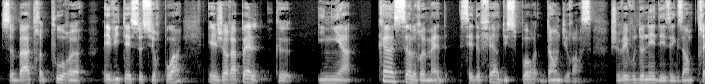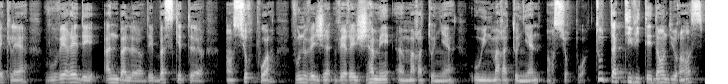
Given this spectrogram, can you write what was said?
se battre pour éviter ce surpoids. Et je rappelle que il n'y a qu'un seul remède, c'est de faire du sport d'endurance. Je vais vous donner des exemples très clairs. Vous verrez des handballeurs, des basketteurs en surpoids. Vous ne verrez jamais un marathonien ou une marathonienne en surpoids. Toute activité d'endurance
